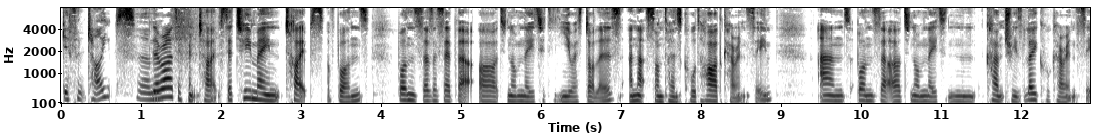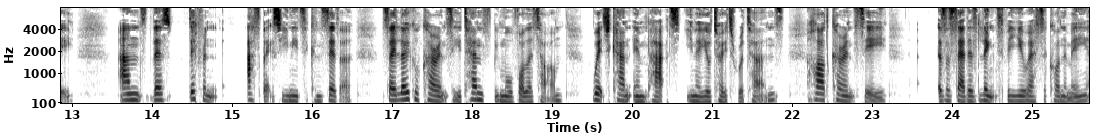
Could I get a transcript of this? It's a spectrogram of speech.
different types? Um, there are different types. There are two main types of bonds. Bonds, as I said, that are denominated in US dollars, and that's sometimes called hard currency. and bonds that are denominated in the country's local currency. And there's different aspects you need to consider. So local currency tends to be more volatile, which can impact, you know, your total returns. Hard currency, as I said, is linked to the US economy.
